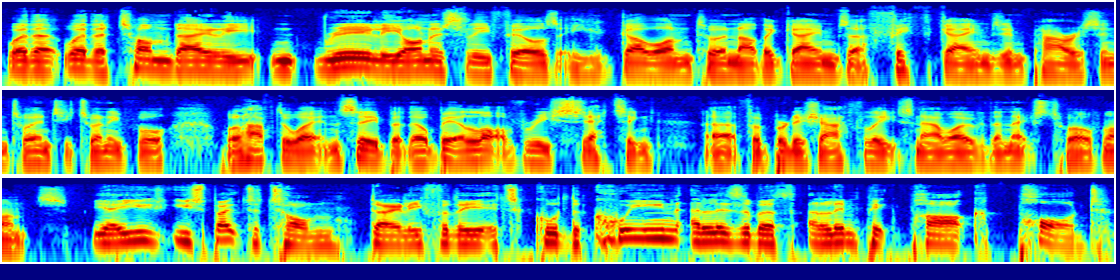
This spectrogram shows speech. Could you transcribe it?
Whether whether Tom Daley really honestly feels that he could go on to another games, uh, fifth games in Paris in 2024, we'll have to wait and see. But there'll be a lot of resetting uh, for British athletes now over the next 12 months. Yeah, you you spoke to Tom Daley for the it's called the Queen Elizabeth Olympic Park Pod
